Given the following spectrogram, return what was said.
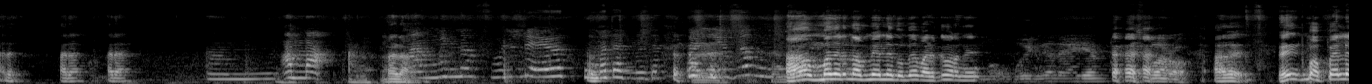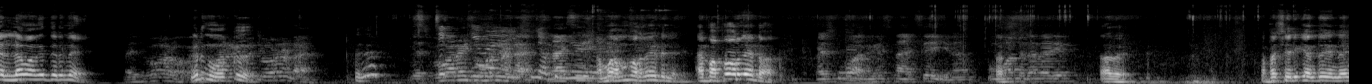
ആരാ? ആരാ? ആരാ? അമ്മ. തന്നിട്ട്. ആ ഉമ്മ തരുന്ന അമ്മയല്ലേ? മുമ്പേ വഴക്ക് പറഞ്ഞ്? അതെ. എനിക്ക് പപ്പയല്ലേ എല്ലാം വാങ്ങി തരുന്നേ? ഇങ്ങോട്ട് നോക്ക്? അമ്മ അമ്മ പറഞ്ഞു കേട്ടില്ലേ? പപ്പ പറഞ്ഞു കേട്ടോ? അതെ. അപ്പൊ ശരിക്കും എന്ത് ചെയ്യുന്നേ?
